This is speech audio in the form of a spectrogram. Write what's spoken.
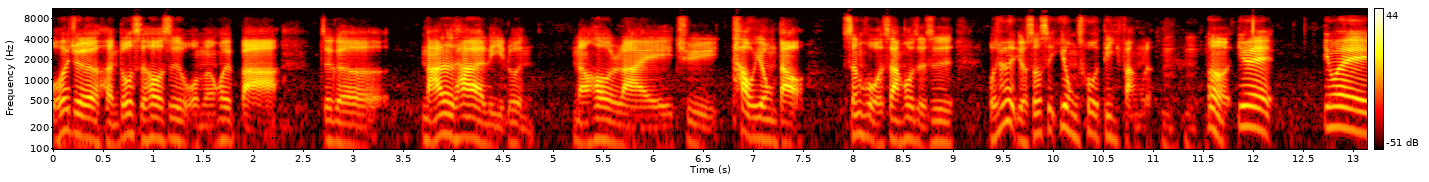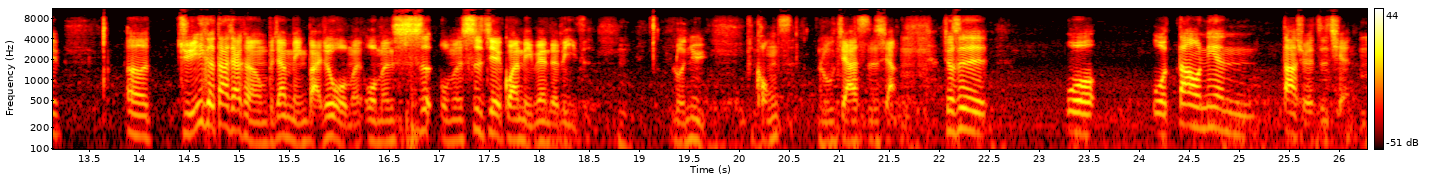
我会觉得很多时候是我们会把这个拿着他的理论，然后来去套用到生活上，或者是我觉得有时候是用错地方了。嗯嗯嗯，因为因为呃，举一个大家可能比较明白，就是我们我们世我们世界观里面的例子，嗯《论语》、孔子、儒家思想嗯，就是我我悼念大学之前，嗯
